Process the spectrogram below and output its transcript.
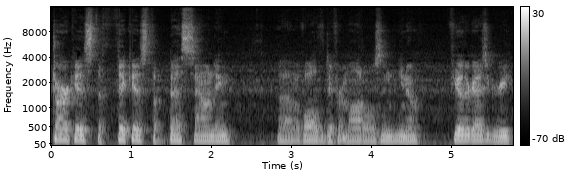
darkest, the thickest, the best sounding uh, of all the different models, and you know, a few other guys agree.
